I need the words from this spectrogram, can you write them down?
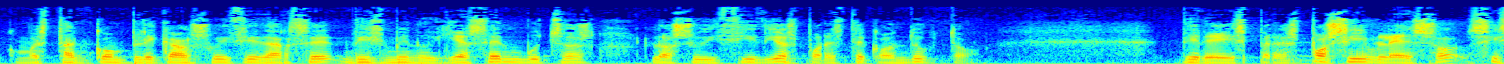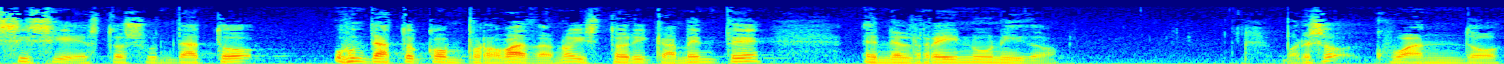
como es tan complicado suicidarse, disminuyesen muchos los suicidios por este conducto. Diréis, pero ¿es posible eso? Sí, sí, sí, esto es un dato, un dato comprobado, ¿no? Históricamente en el Reino Unido por eso, cuando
